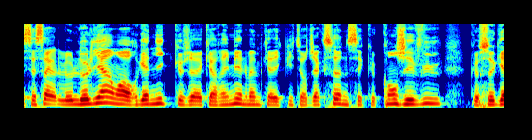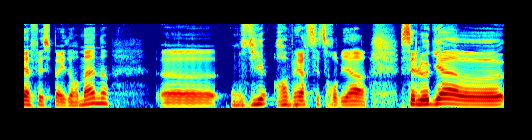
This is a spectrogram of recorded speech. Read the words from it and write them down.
c'est ça, le, lien organique que j'ai avec Rémi est le même qu'avec Peter Jackson, c'est que quand j'ai vu que ce gars fait Spider-Man, euh, on se dit oh merde c'est trop bien c'est le gars euh,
